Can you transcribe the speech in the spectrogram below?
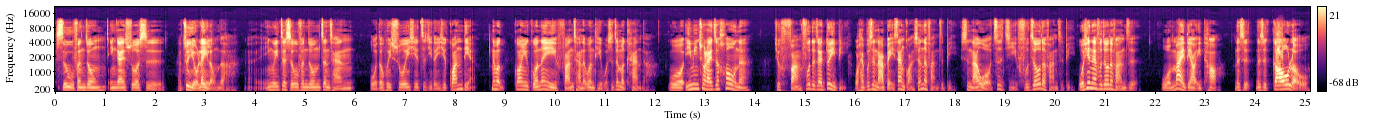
十五分钟，应该说是最有内容的哈。因为这十五分钟正常，我都会说一些自己的一些观点。那么关于国内房产的问题，我是这么看的：我移民出来之后呢，就反复的在对比。我还不是拿北上广深的房子比，是拿我自己福州的房子比。我现在福州的房子，我卖掉一套，那是那是高楼，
